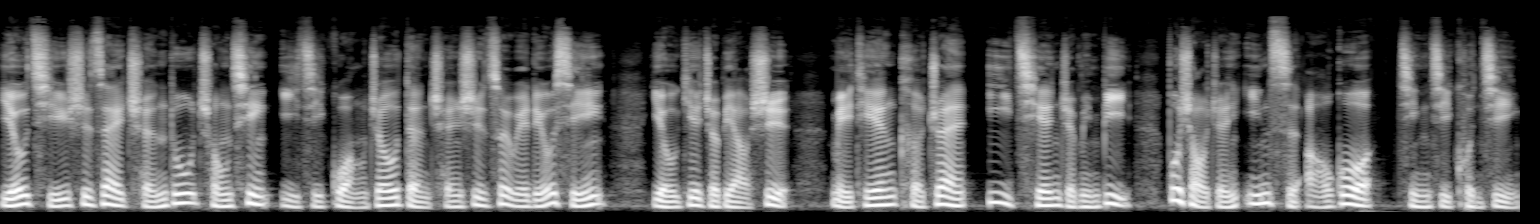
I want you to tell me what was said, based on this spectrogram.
尤其是在成都、重庆以及广州等城市最为流行。有业者表示，每天可赚一千人民币，不少人因此熬过经济困境。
